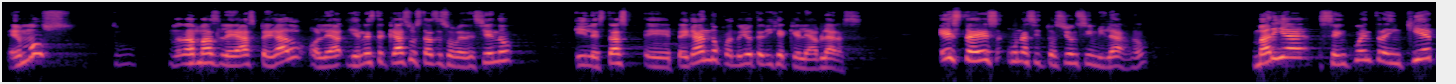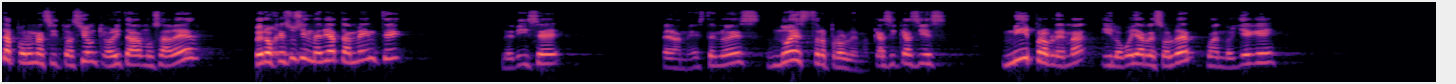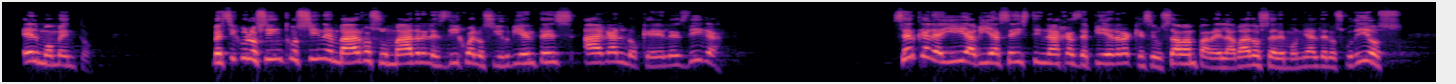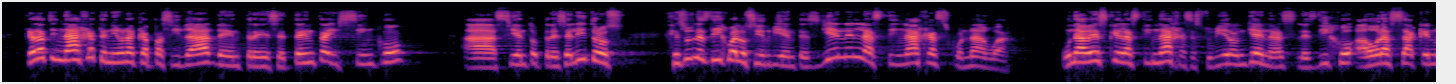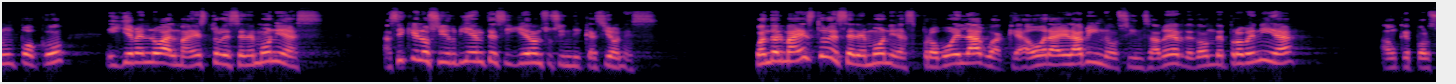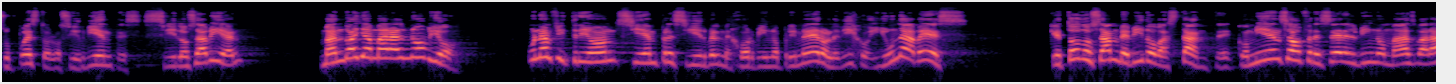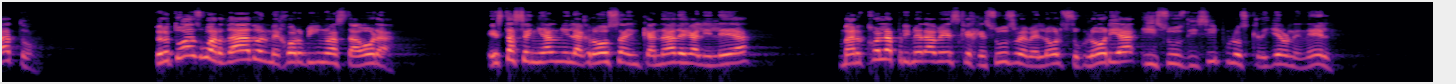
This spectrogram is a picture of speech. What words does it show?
¿hemos? ¿Tú nada más le has pegado? O le y en este caso estás desobedeciendo y le estás eh, pegando cuando yo te dije que le hablaras. Esta es una situación similar, ¿no? María se encuentra inquieta por una situación que ahorita vamos a ver, pero Jesús inmediatamente le dice, espérame, este no es nuestro problema, casi casi es mi problema y lo voy a resolver cuando llegue el momento. Versículo 5, sin embargo, su madre les dijo a los sirvientes, hagan lo que él les diga. Cerca de allí había seis tinajas de piedra que se usaban para el lavado ceremonial de los judíos. Cada tinaja tenía una capacidad de entre 75 a 113 litros. Jesús les dijo a los sirvientes, llenen las tinajas con agua. Una vez que las tinajas estuvieron llenas, les dijo, ahora saquen un poco y llévenlo al maestro de ceremonias. Así que los sirvientes siguieron sus indicaciones. Cuando el maestro de ceremonias probó el agua que ahora era vino sin saber de dónde provenía, aunque por supuesto los sirvientes sí lo sabían, mandó a llamar al novio. Un anfitrión siempre sirve el mejor vino primero, le dijo, y una vez que todos han bebido bastante, comienza a ofrecer el vino más barato. Pero tú has guardado el mejor vino hasta ahora. Esta señal milagrosa en Caná de Galilea marcó la primera vez que Jesús reveló su gloria y sus discípulos creyeron en él.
